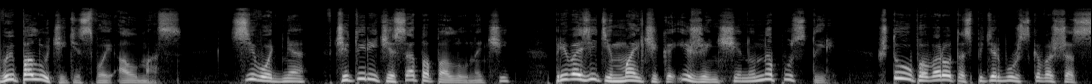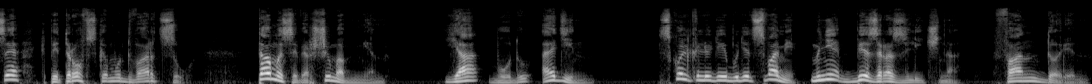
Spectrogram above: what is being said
вы получите свой алмаз. Сегодня в четыре часа по полуночи привозите мальчика и женщину на пустырь, что у поворота с Петербургского шоссе к Петровскому дворцу. Там и совершим обмен. Я буду один. Сколько людей будет с вами, мне безразлично. Фандорин.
